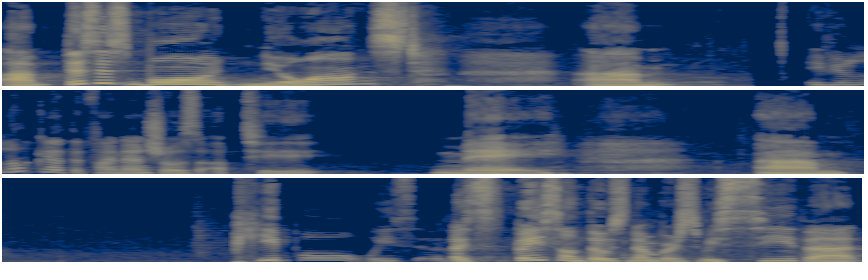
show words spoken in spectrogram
Um, this is more nuanced. Um, if you look at the financials up to May, um, people, we, like, based on those numbers, we see that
